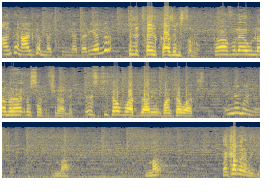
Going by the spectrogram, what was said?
አንተን አልገመትኩም ነበር የምር። ትልቅ ፋይል ከያዘ ሚስጥር ነው። ከአፉ ላይ ሁላ ምራቅ ልትሰርቅ ትችላለች። እስቲ ተዋት፣ ዛሬ እንኳን ተዋት እስቲ። እነማን ናቸው? እማ እማ ተከበር ብያ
